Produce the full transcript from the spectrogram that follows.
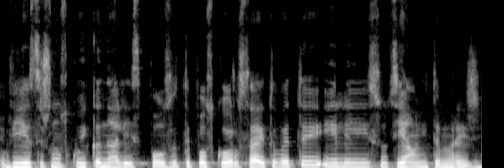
Вие всъщност кои канали използвате? По-скоро сайтовете или социалните мрежи?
